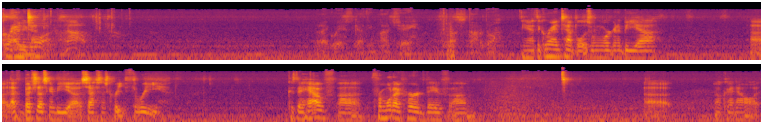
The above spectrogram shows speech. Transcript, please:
Grand Tell me more, Temple. now. Yeah, the Grand Temple is when we're going to be. Uh, uh, I bet you that's going to be uh, Assassin's Creed 3. Because they have, uh, from what I've heard, they've. Um, uh, okay, now what?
